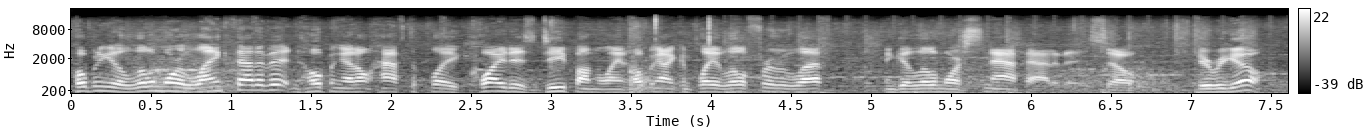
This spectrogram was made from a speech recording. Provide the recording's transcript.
Hoping to get a little more length out of it and hoping I don't have to play quite as deep on the lane, hoping I can play a little further left and get a little more snap out of it. So here we go.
